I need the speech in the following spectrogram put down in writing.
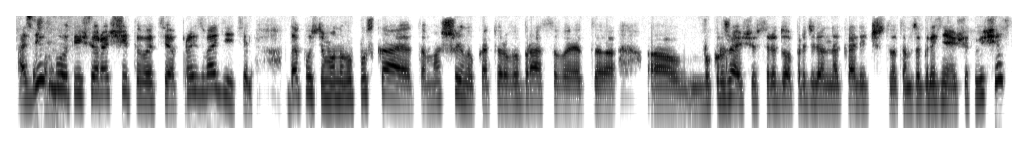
А здесь будет еще рассчитывать э, производитель. Допустим, он выпускает машину, которая выбрасывает э, э, в окружающую среду определенное количество там, загрязняющих веществ,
